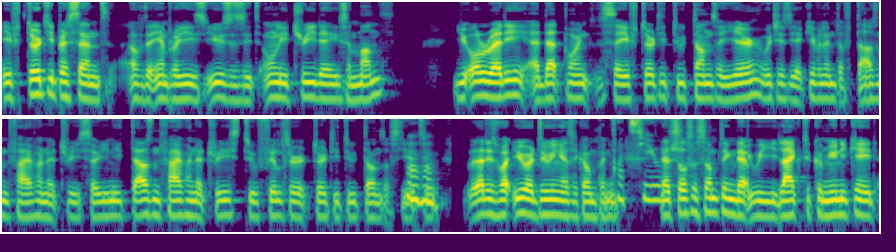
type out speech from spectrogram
if 30% of the employees uses it only three days a month, you already at that point save 32 tons a year, which is the equivalent of 1,500 trees. So you need 1,500 trees to filter 32 tons of CO2. Mm-hmm. That is what you are doing as a company. That's huge. That's also something that we like to communicate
